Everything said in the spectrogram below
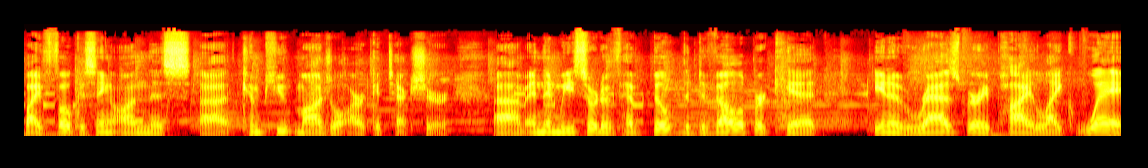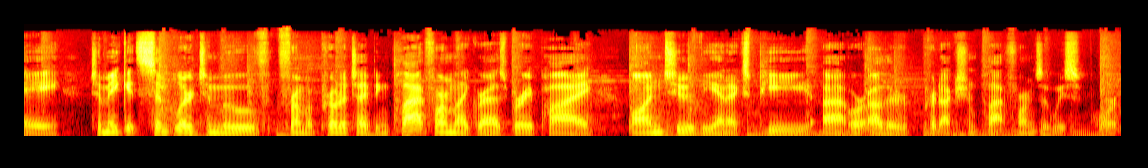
by focusing on this uh, compute module architecture. Um, and then we sort of have built the developer kit in a raspberry pi like way to make it simpler to move from a prototyping platform like raspberry pi onto the NXP uh, or other production platforms that we support.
